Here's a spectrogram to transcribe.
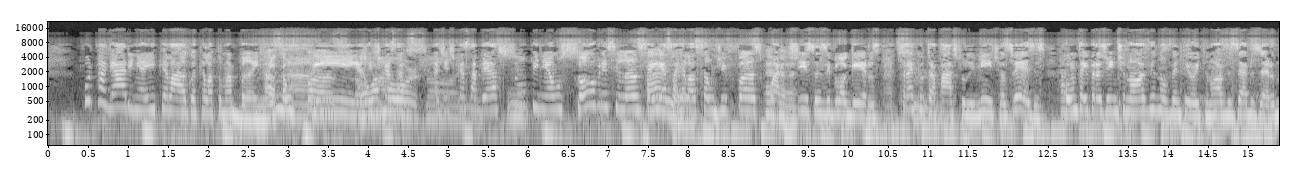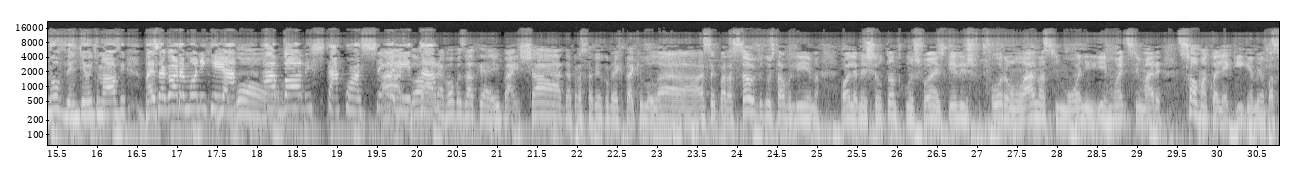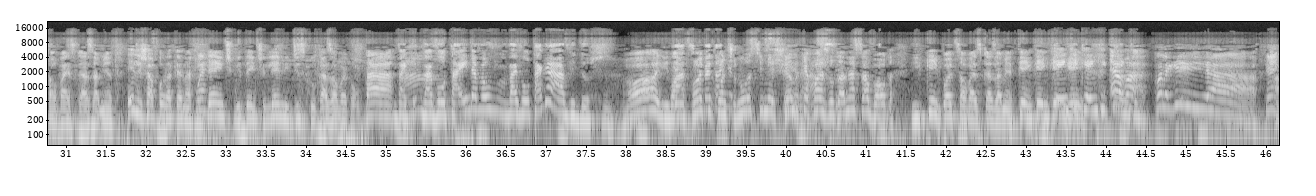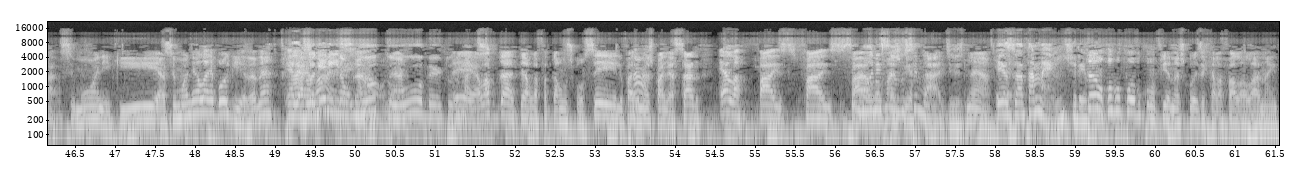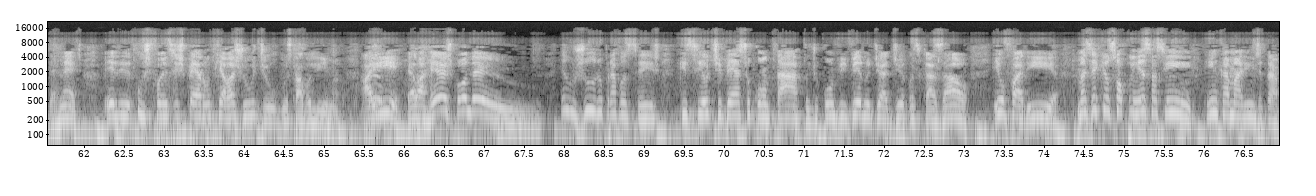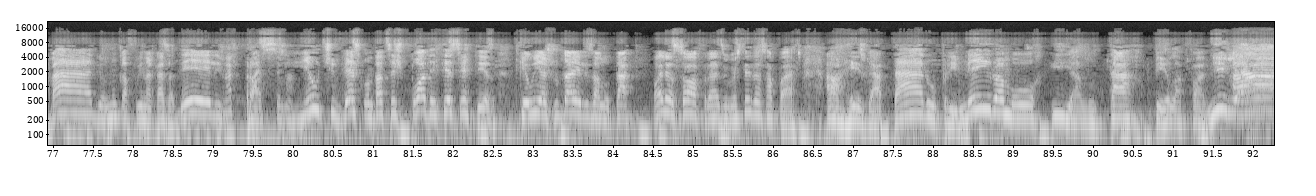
por pagarem aí pela água que ela toma banho. Ah, são Enfim, fãs, a, gente amor. saber, a gente quer saber a sua opinião sobre esse lance aí, essa relação de fãs com Uhum. artistas e blogueiros. Será que ultrapassa o limite às vezes? Conta aí pra gente, 998900989. Mas agora, Moniquinha, agora? a bola está com a senhorita. Agora vamos até a embaixada pra saber como é que tá aquilo lá. A separação de Gustavo Lima. Olha, mexeu tanto com os fãs que eles foram lá na Simone, irmã de Simária, só uma coleguinha mesmo pra salvar esse casamento. Eles já foram até na Vidente, Vidente Lene disse que o casal vai voltar. Vai, vai voltar ainda, vai, vai voltar grávidos. Ó, e fã que continua se mexendo, Será, que é pra ajudar nessa volta. E quem pode salvar esse casamento? Quem, quem, quem, Quem que- quem que- quem Ela, coleguinha! A Simone, que... A Simone, ela é blogueira, né? Ela é Ah, blogueiríssima. tem um canal, né? Youtuber, tudo é, mais. ela dá, ela dá uns conselhos, faz umas palhaçadas. Ela faz, faz, fala Simone umas sendo Simone. verdades, né? Exatamente. Então, como o povo confia nas coisas que ela fala lá na internet, ele, os fãs esperam que ela ajude o Gustavo Lima. Aí ela respondeu: Eu juro pra vocês que se eu tivesse o contato de conviver no dia a dia com esse casal, eu faria. Mas é que eu só conheço assim em camarim de trabalho, eu nunca fui na casa deles. Na próxima. Mas se eu tivesse contato, vocês podem ter certeza que eu ia ajudar eles a lutar. Olha só a frase, eu gostei dessa parte. A resgatar o primeiro amor e a lutar pela família. Ah,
